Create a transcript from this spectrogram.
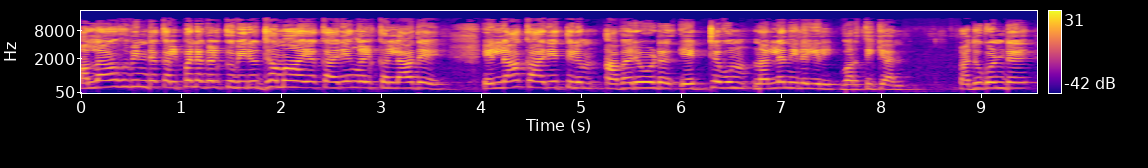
അള്ളാഹുവിന്റെ കൽപ്പനകൾക്ക് വിരുദ്ധമായ കാര്യങ്ങൾക്കല്ലാതെ എല്ലാ കാര്യത്തിലും അവരോട് ഏറ്റവും നല്ല നിലയിൽ വർത്തിക്കാൻ. അതുകൊണ്ട്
